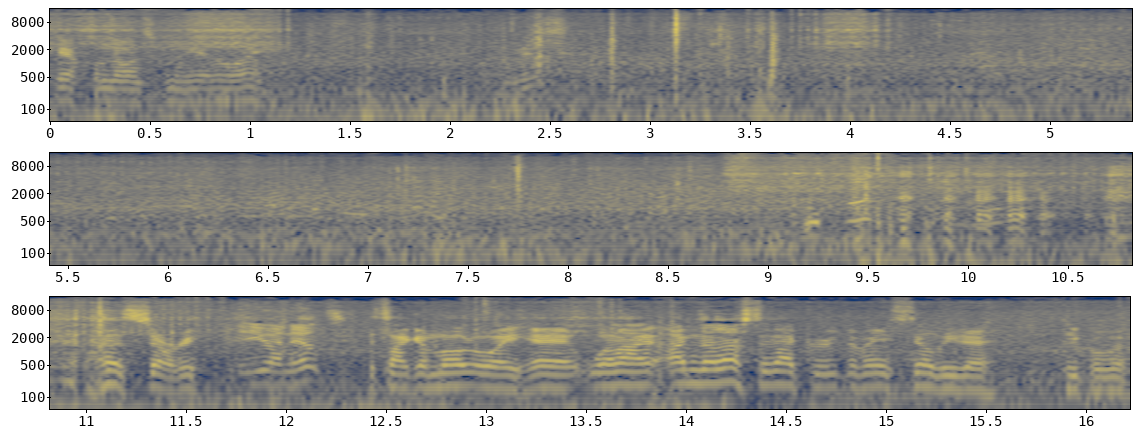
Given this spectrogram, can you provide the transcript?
Careful no one's coming the other way. Sorry. Are you on else? It's like a motorway. Uh, well, I, I'm the last of that group. There may still be the people there.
